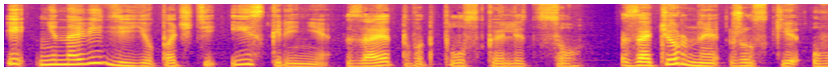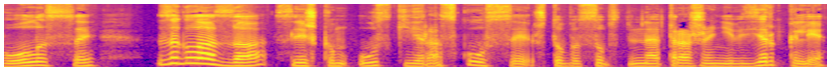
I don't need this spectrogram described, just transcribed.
и ненавидя ее почти искренне за это вот плоское лицо, за черные жесткие волосы, за глаза, слишком узкие и раскосые, чтобы собственное отражение в зеркале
